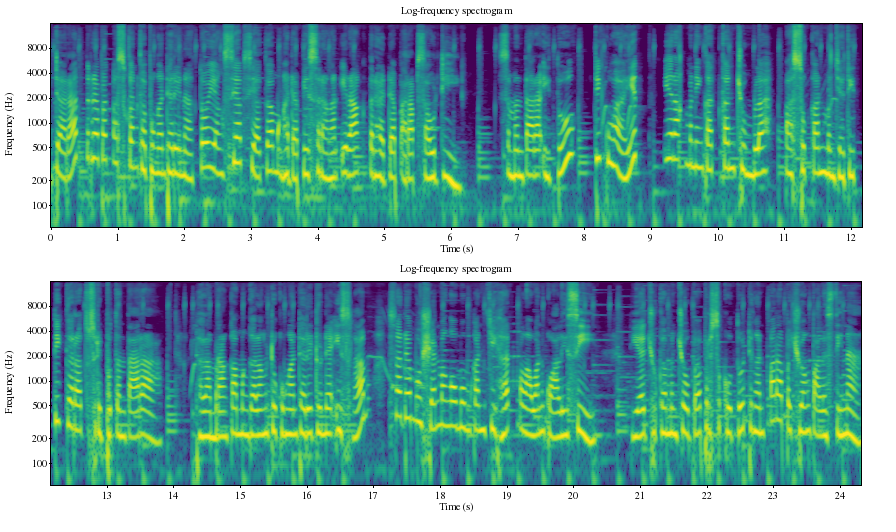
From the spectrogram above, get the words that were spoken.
Di darat, terdapat pasukan gabungan dari NATO yang siap siaga menghadapi serangan Irak terhadap Arab Saudi. Sementara itu, Di Kuwait, Irak meningkatkan jumlah pasukan menjadi 300 ribu tentara. Dalam rangka menggalang dukungan dari dunia Islam, Saddam Hussein mengumumkan jihad melawan koalisi. Dia juga mencoba bersekutu dengan para pejuang Palestina.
